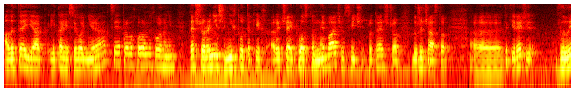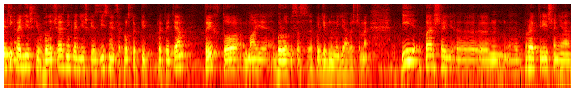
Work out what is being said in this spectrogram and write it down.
Але те, як, яка є сьогодні реакція правоохоронних органів, те, що раніше ніхто таких речей просто не бачив, свідчить про те, що дуже часто е, такі речі, великі крадіжки, величезні крадіжки здійснюються просто під прикриттям тих, хто має боротися з подібними явищами. І перший е, проект рішення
